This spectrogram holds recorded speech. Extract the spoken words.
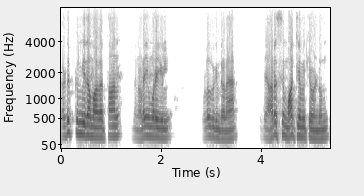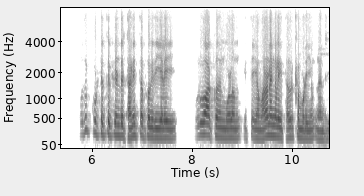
தடுக்கும் விதமாகத்தான் இந்த நடைமுறையில் உழவுகின்றன. இதை அரசு மாற்றியமைக்க வேண்டும். பொதுக்கூட்டத்திற்கென்று தனித்த பகுதிகளை உருவாக்குவதன் மூலம் இத்தகைய மரணங்களை தவிர்க்க முடியும். நன்றி.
